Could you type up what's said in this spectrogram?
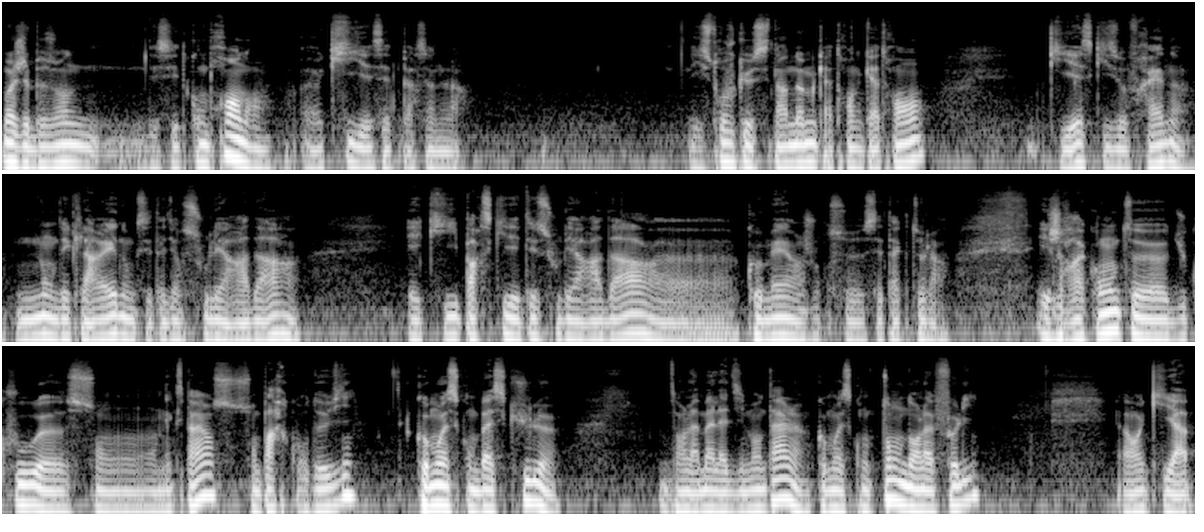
Moi, j'ai besoin d'essayer de comprendre qui est cette personne-là. Il se trouve que c'est un homme qui a 34 ans, qui est schizophrène, non déclaré, donc c'est-à-dire sous les radars, et qui, parce qu'il était sous les radars, euh, commet un jour cet acte-là. Et je raconte euh, du coup euh, son expérience, son parcours de vie, comment est-ce qu'on bascule dans la maladie mentale, comment est-ce qu'on tombe dans la folie? Alors, il, y a,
